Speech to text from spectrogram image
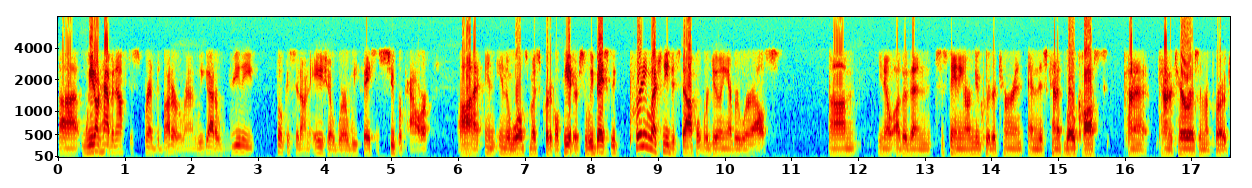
uh, we don't have enough to spread the butter around. We got to really focus it on Asia, where we face a superpower uh, in in the world's most critical theater. So we basically pretty much need to stop what we're doing everywhere else. Um, you know, other than sustaining our nuclear deterrent and this kind of low cost kind of counterterrorism approach.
